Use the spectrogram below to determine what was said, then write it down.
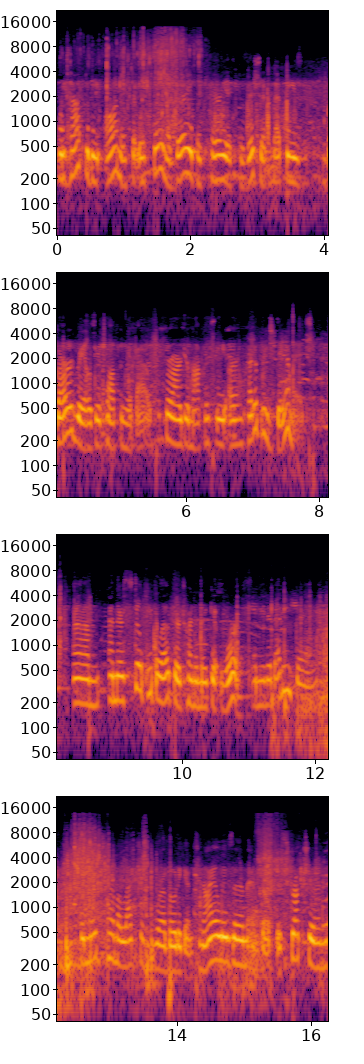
we have to be honest that we're still in a very precarious position, that these guardrails you're talking about for our democracy are incredibly damaged. Um, and there's still people out there trying to make it worse. I mean, if anything, the midterm elections were a vote against nihilism and self destruction,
